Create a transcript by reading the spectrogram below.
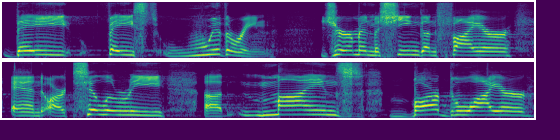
They faced withering German machine gun fire and artillery, uh, mines, barbed wire,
